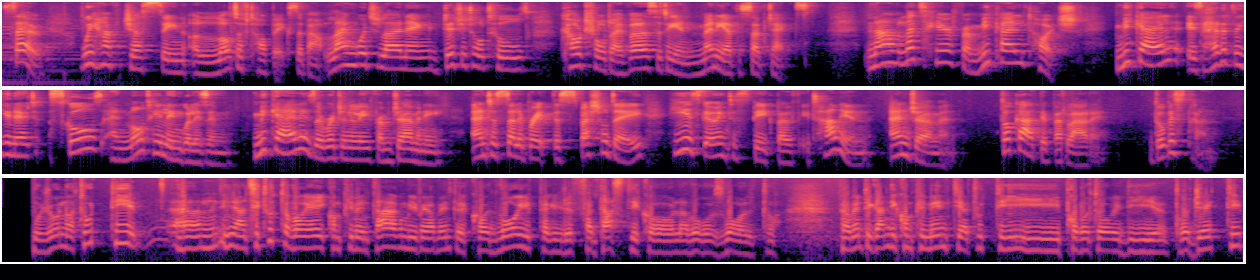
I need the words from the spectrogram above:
So, we have just seen a lot of topics about language learning, digital tools, cultural diversity and many other subjects. Now let's hear from Michael Teutsch, Michael is head of the unit Schools and Multilingualism. Michael is originally from Germany and to celebrate this special day he is going to speak both Italian and German. Toccate parlare. Dove stran? Buongiorno a tutti, um, innanzitutto vorrei complimentarmi veramente con voi per il fantastico lavoro svolto. Veramente grandi complimenti a tutti i promotori di progetti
